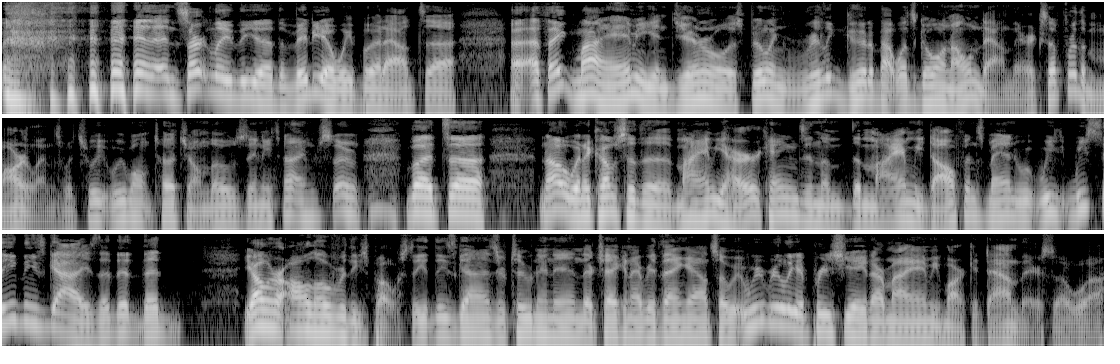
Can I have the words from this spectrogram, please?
and certainly the uh, the video we put out. Uh, I think Miami in general is feeling really good about what's going on down there, except for the Marlins, which we, we won't touch on those anytime soon. But uh, no, when it comes to the Miami Hurricanes and the the Miami Dolphins, man, we we see these guys that that. that Y'all are all over these posts. These guys are tuning in. They're checking everything out. So we- we really appreciate our Miami market down there. So,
